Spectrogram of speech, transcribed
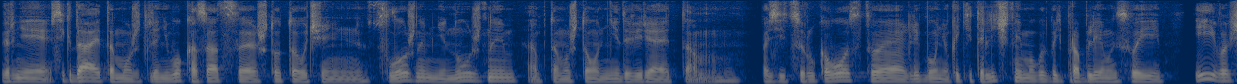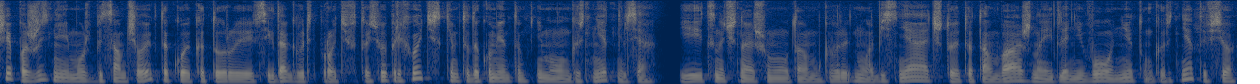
вернее, всегда это может для него казаться что-то очень сложным, ненужным, а потому что он не доверяет там позиции руководства, либо у него какие-то личные могут быть проблемы свои. И вообще по жизни может быть сам человек такой, который всегда говорит против. То есть вы приходите с каким-то документом к нему, он говорит, нет, нельзя и ты начинаешь ему там говорить, ну, объяснять, что это там важно, и для него нет, он говорит нет, и все.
